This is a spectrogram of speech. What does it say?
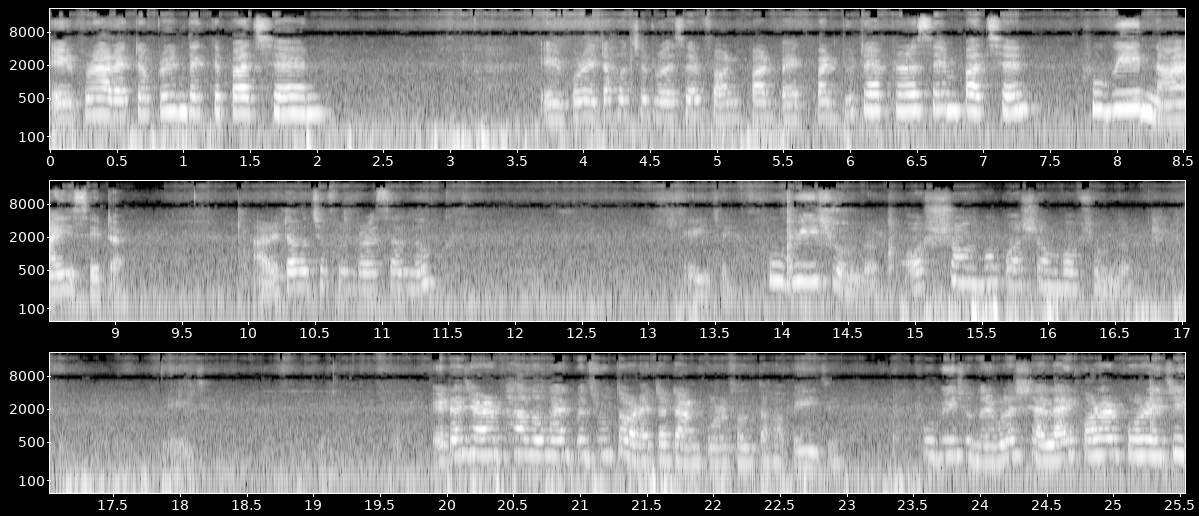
এরপর আরেকটা প্রিন্ট দেখতে পাচ্ছেন। এরপর এটা হচ্ছে ড্রেসের ফ্রন্ট পার্ট ব্যাক পার্ট দুটো আপনারা সেম পাচ্ছেন। খুবই নাইস এটা। আর এটা হচ্ছে ফুল ড্রেসের লুক এই যে, খুবই সুন্দর। অসম্ভব অসম্ভব সুন্দর। এই যে। এটা যার ভালো লাগবে দ্রুত অর্ডারটা ডান করে ফেলতে হবে, এই যে। খুবই সুন্দর। এগুলো সেলাই করার পরে যে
